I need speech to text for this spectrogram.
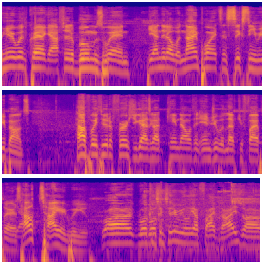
here with Craig after the Booms win. He ended up with nine points and 16 rebounds. Halfway through the first, you guys got came down with an injury, with left your five players. Yeah. How tired were you? Uh, well, well, considering we only have five guys, uh,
